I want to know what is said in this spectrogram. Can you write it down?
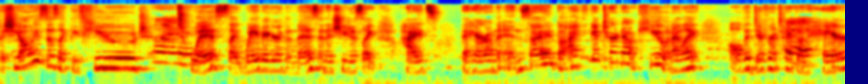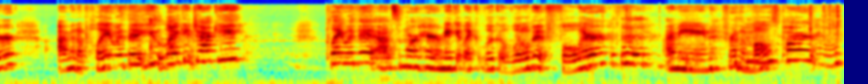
but she always does like these huge twists, like way bigger than this, and then she just like hides the hair on the inside. But I think it turned out cute, and I like all the different type of hair. I'm gonna play with it. You like it, Jackie? Play with it, add some more hair, make it like look a little bit fuller. I mean, for the most part, mm-hmm.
